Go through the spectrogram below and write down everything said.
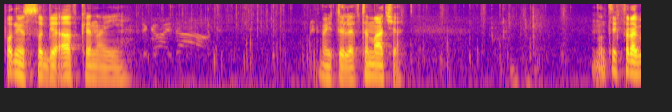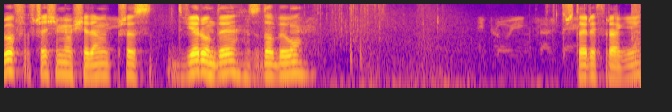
Podniósł sobie awkę, no i... No i tyle w temacie. No tych fragów wcześniej miał 7, przez dwie rundy zdobył 4 fragi.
